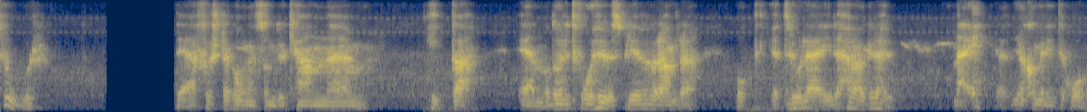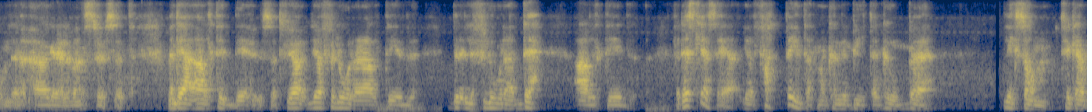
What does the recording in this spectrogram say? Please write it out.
tror. Det är första gången som du kan eh, hitta en. Och då är det två hus bredvid varandra. Och jag tror det är i det högra huset. Nej, jag, kommer inte ihåg om det är höger eller vänsterhuset. Men det är alltid det huset. För jag, jag förlorar alltid, eller förlorade alltid. För det ska jag säga, jag fattar inte att man kunde byta gubbe. Liksom trycka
